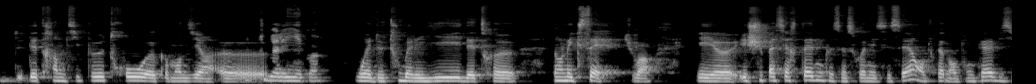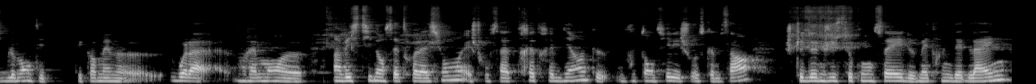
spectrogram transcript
d'être un petit peu trop, euh, comment dire, euh, tout balayer quoi. Ouais, de tout balayer, d'être euh, dans l'excès, tu vois. Et, euh, et je suis pas certaine que ça soit nécessaire. En tout cas, dans ton cas, visiblement, t'es es quand même, voilà, vraiment investi dans cette relation. Et je trouve ça très très bien que vous tentiez les choses comme ça. Je te donne juste ce conseil de mettre une deadline.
